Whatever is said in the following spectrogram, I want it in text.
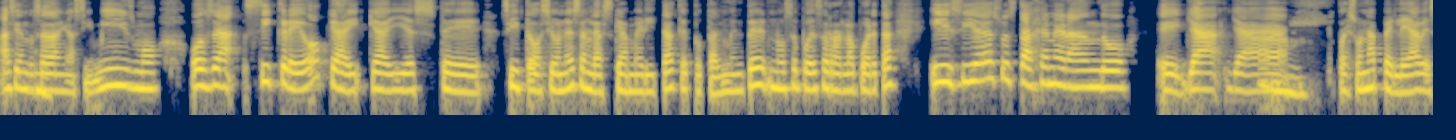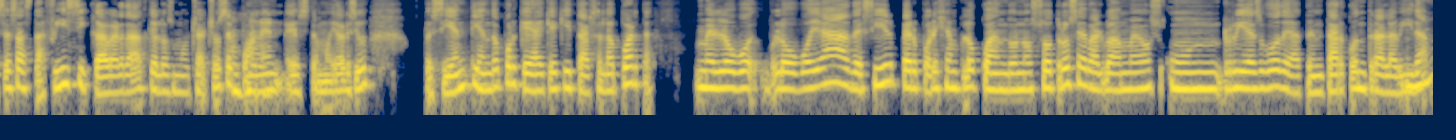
haciéndose daño a sí mismo. O sea, sí creo que hay, que hay este, situaciones en las que amerita que totalmente no se puede cerrar la puerta. Y si eso está generando eh, ya, ya, pues una pelea a veces hasta física, ¿verdad? Que los muchachos se ponen este, muy agresivos. Pues sí entiendo por qué hay que quitarse la puerta me lo, lo, voy a decir, pero por ejemplo, cuando nosotros evaluamos un riesgo de atentar contra la vida,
